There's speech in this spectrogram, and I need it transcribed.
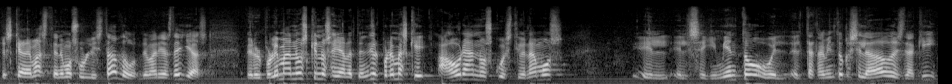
es que además tenemos un listado de varias de ellas, pero el problema no es que no se hayan atendido, el problema es que ahora nos cuestionamos el, seguimiento o el, tratamiento que se le ha dado desde aquí.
